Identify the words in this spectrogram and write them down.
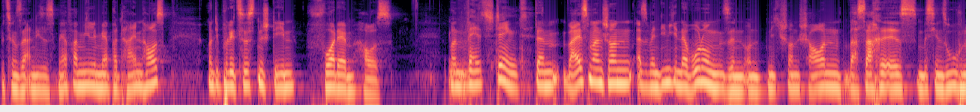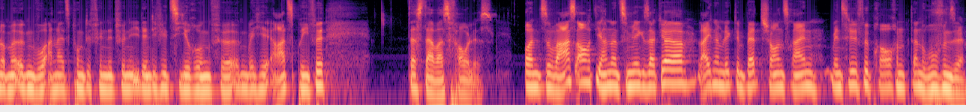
beziehungsweise an dieses Mehrfamilien-, Mehrparteienhaus und die Polizisten stehen vor dem Haus. Und wenn es stinkt. Dann weiß man schon, also wenn die nicht in der Wohnung sind und nicht schon schauen, was Sache ist, ein bisschen suchen, ob man irgendwo Anhaltspunkte findet für eine Identifizierung, für irgendwelche Arztbriefe, dass da was faul ist. Und so war es auch. Die haben dann zu mir gesagt, ja, ja, Leichnam liegt im Bett, schauen Sie rein. Wenn Sie Hilfe brauchen, dann rufen Sie.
